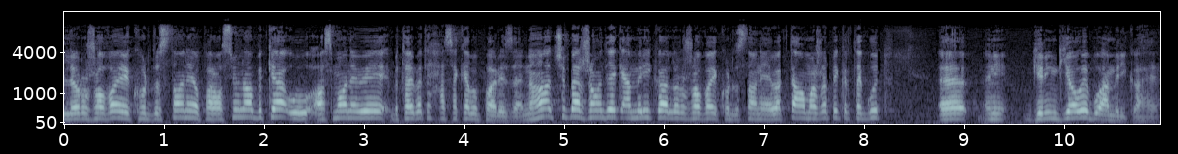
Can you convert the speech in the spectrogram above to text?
لی روژاوای کردستان اپراسیون بکه و آسمان وی به تایبت حسکه بپارزه نها چه برجامده یک امریکا لی روژاوای کردستان وقت آماجه پیکر تا گوت یعنی گرینگیاوی بو امریکا هست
